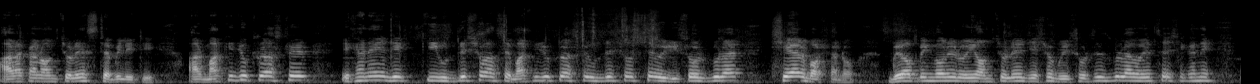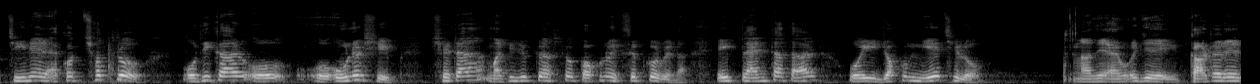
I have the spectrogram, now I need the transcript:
আরাকান অঞ্চলের স্ট্যাবিলিটি আর মার্কিন যুক্তরাষ্ট্রের এখানে যে কি উদ্দেশ্য আছে মার্কিন যুক্তরাষ্ট্রের উদ্দেশ্য হচ্ছে ওই রিসোর্সগুলার শেয়ার বসানো। বে অফ বেঙ্গলের ওই অঞ্চলে যেসব রিসোর্সেসগুলো হয়েছে, সেখানে চীনের একচ্ছত্র অধিকার ও ওনারশিপ সেটা মার্কিন যুক্তরাষ্ট্র কখনো অ্যাকসেপ্ট করবে না। এই প্ল্যানটা তার ওই যখন নিয়েছিল মানে ওই যে কার্টারের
